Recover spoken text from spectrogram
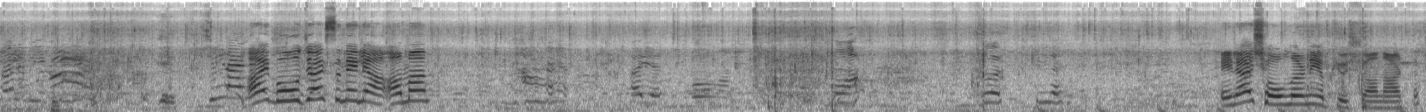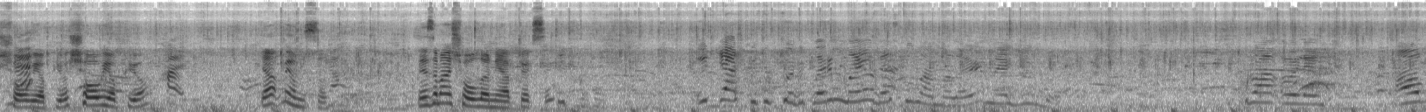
Şöyle bir. Şimdi Ay boğulacaksın Ela aman. Hayır, olmaz. Boğa. Dur, şimdi. Ela şovlarını yapıyor şu an artık. Şov yapıyor. Şov yapıyor. Hayır. Yapmıyor musun? Ne zaman şovlarını yapacaksın? 3 yaş küçük çocukların mayonez kullanmaları mecburdur. Kural öyleymiş. Abi.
